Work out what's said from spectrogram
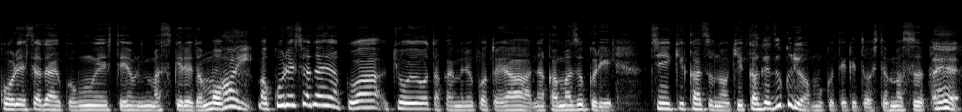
高齢者大学を運営しておりますけれども、はい、まあ、高齢者大学は教養を高めることや仲間づくり地域活動のきっかけづくりを目的としてます、ええ、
